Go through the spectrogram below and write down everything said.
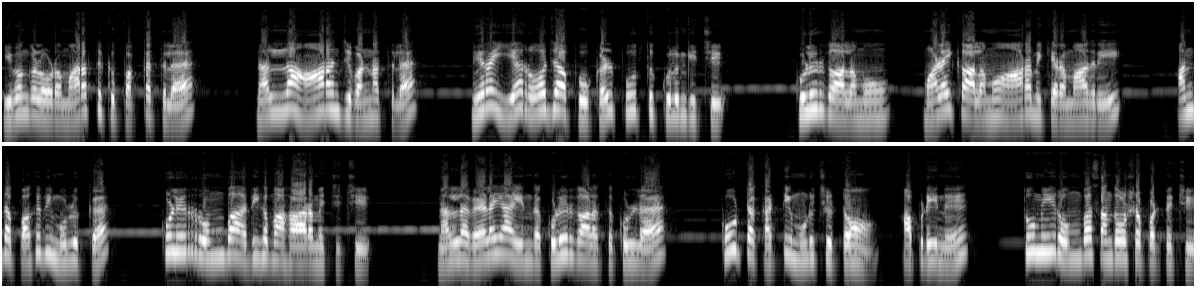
இவங்களோட மரத்துக்கு பக்கத்துல நல்ல ஆரஞ்சு வண்ணத்துல நிறைய ரோஜா பூக்கள் பூத்து குலுங்கிச்சு. குளிர்காலமும் மழைக்காலமும் ஆரம்பிக்கிற மாதிரி அந்த பகுதி முழுக்க குளிர் ரொம்ப அதிகமாக ஆரம்பிச்சிச்சு. நல்ல வேளையா இந்த குளிர்காலத்துக்குள்ள கூட்ட கட்டி முடிச்சிட்டோம் அப்படின்னு துமி ரொம்ப சந்தோஷப்பட்டுச்சு.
